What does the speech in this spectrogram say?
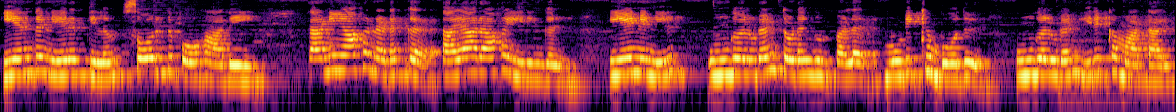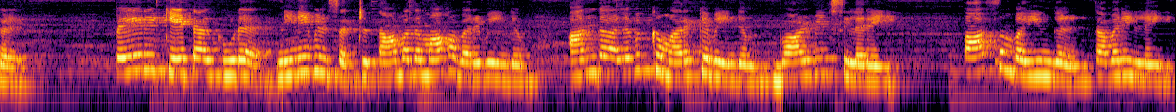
எந்த நேரத்திலும் சோர்ந்து போகாதே. தனியாக நடக்க தயாராக இருங்கள். ஏனெனில் உங்களுடன் தொடங்கும் பலர் முடிக்கும்போது உங்களுடன் இருக்க மாட்டார்கள். பெயரை கேட்டால் கூட நினைவில் சற்று தாமதமாக வர வேண்டும். அந்த அளவுக்கு மறக்க வேண்டும் வாழ்வில் சிலரை. பாசம் வையுங்கள் தவறில்லை.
